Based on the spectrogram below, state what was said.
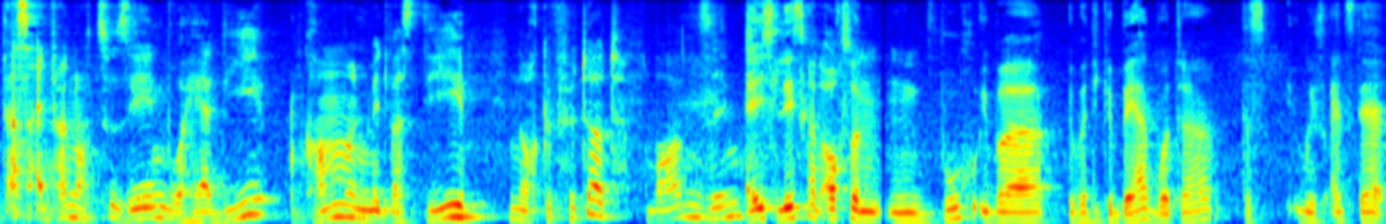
Das einfach noch zu sehen, woher die kommen und mit was die noch gefüttert worden sind. Ich lese gerade auch so ein, ein Buch über, über die Gebärmutter, das übrigens eins der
